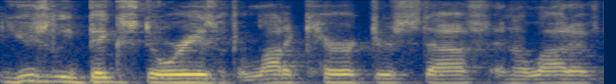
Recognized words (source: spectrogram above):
usually big stories with a lot of character stuff and a lot of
